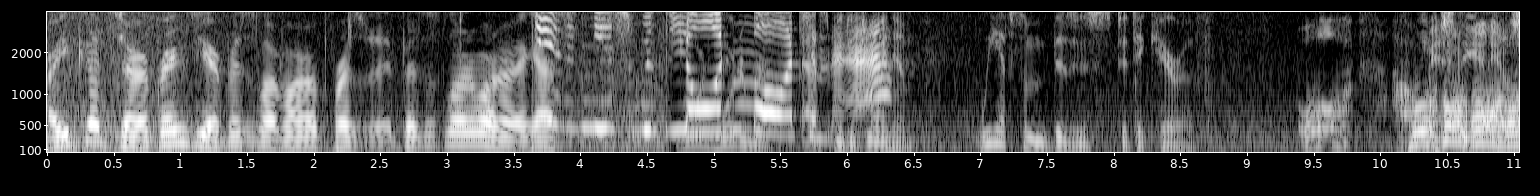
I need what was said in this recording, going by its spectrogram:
Are you good, sir? It brings you here, Business Lord Mortimer. Pres- Business Lord Mortimer, I guess. Business with Lord Mortimer asked me to join him. We have some business to take care of. Oh, how mysterious.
